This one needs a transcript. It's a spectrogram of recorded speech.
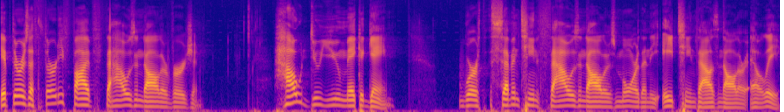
if there is a $35,000 version, how do you make a game worth $17,000 more than the $18,000 LE?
